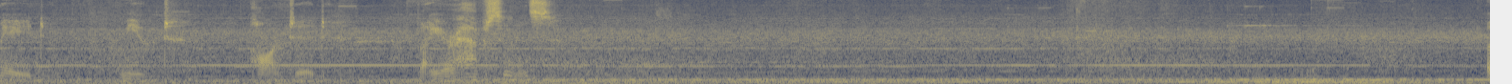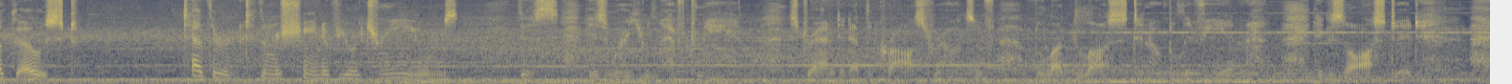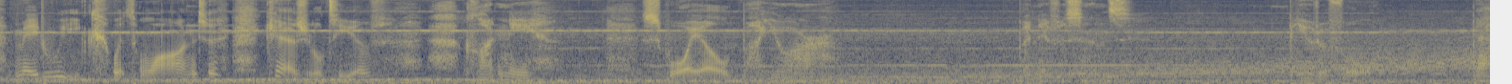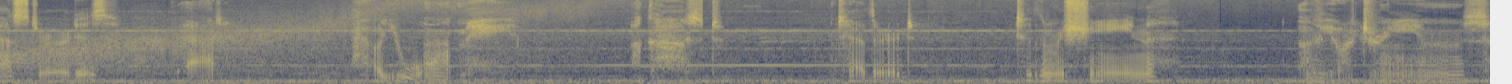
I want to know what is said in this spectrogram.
Made mute, haunted by your absence. A ghost tethered to the machine of your dreams. This is where you left me, stranded at the crossroads of bloodlust and oblivion, exhausted, made weak with want, casualty of gluttony, spoiled by your beneficence. Beautiful bastard is that how you want me? August, tethered to the machine of your dreams.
